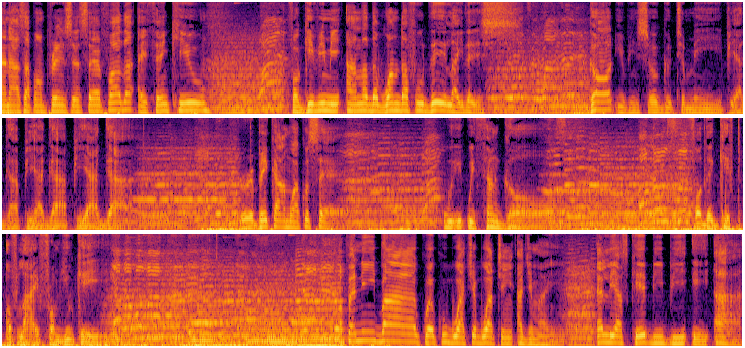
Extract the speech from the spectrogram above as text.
And as upon Princess said, Father, I thank you for giving me another wonderful day like this. God, you've been so good to me. Piaga, piaga, piaga. Rebecca Amwako said, we, we thank God for the gift of life from UK. Ɔpani baa kwaku boakye boaten agyeman elias kbba a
